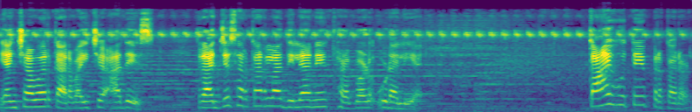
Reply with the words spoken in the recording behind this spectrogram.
यांच्यावर कारवाईचे आदेश राज्य सरकारला दिल्याने खळबळ उडाली आहे. काय होते प्रकरण?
